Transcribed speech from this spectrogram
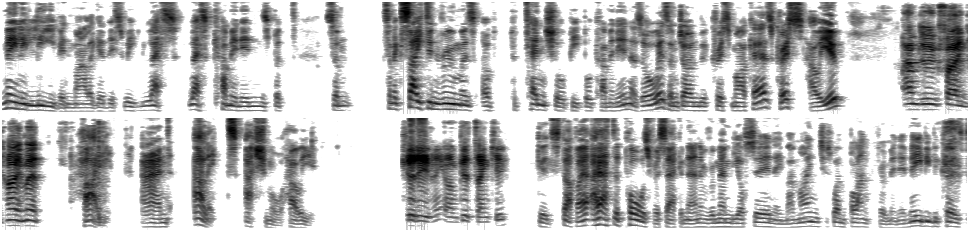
mainly leaving Malaga this week, less less coming ins, but some some exciting rumours of potential people coming in. As always, I'm joined with Chris Marquez. Chris, how are you? I'm doing fine. Hi, Matt. Hi, and Alex Ashmore. How are you? Good evening. I'm good, thank you. Good stuff. I, I had to pause for a second then and remember your surname. My mind just went blank for a minute. Maybe because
